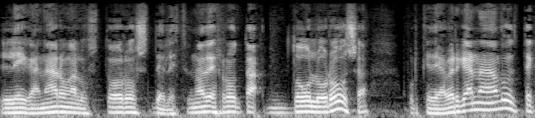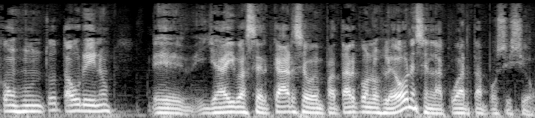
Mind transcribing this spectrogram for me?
le ganaron a los toros del este. Una derrota dolorosa porque de haber ganado este conjunto taurino eh, ya iba a acercarse o empatar con los Leones en la cuarta posición.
